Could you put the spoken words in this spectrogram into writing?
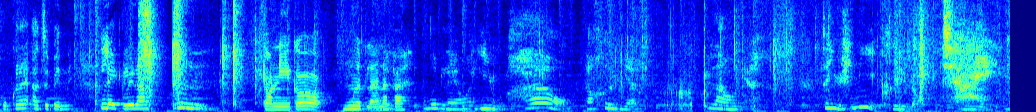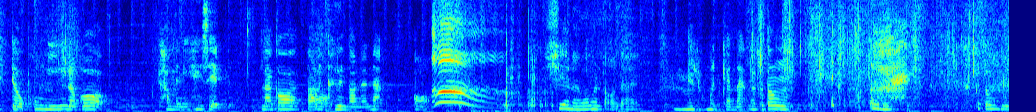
คุกก็ได้อาจจะเป็นเหล็กเลยนะตอนนี้ก็มืดแล้วนะคะ มืดแล้วอะหิวข้าว แล้วคืนเนี้ยเราเนี่ยจะอยู่ที่นี่อีกคืนเนาะ ใช่ เดี๋ยวพรุ่งนี้เราก็ ทำอันนี้ให้เสร็จ แล้วก็ตอนกลางคืนตอนนั้นอะออก เชื่อนะว่ามันออกได้ ไม่รู้เหมือนกันนะเราก็ต้องเออก็ต้องดู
